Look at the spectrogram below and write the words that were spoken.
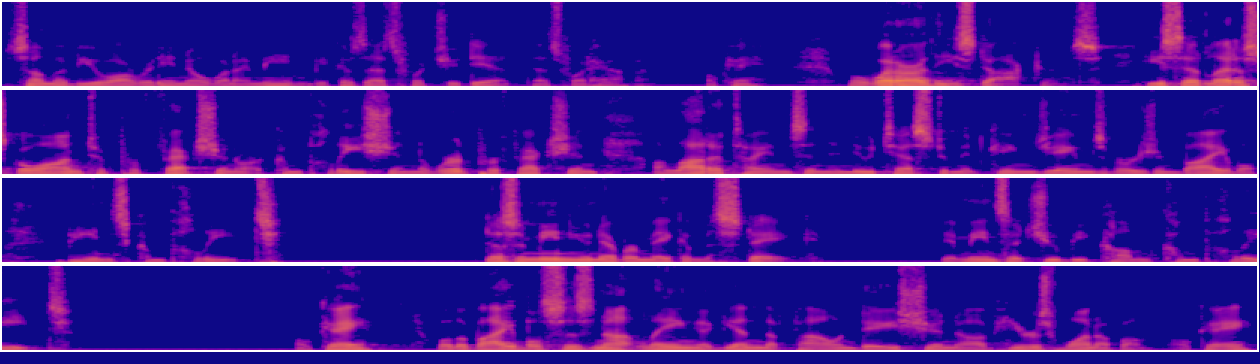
Some of you already know what I mean because that's what you did. That's what happened. Okay? Well, what are these doctrines? He said, let us go on to perfection or completion. The word perfection, a lot of times in the New Testament King James Version Bible, means complete. Doesn't mean you never make a mistake, it means that you become complete. Okay? Well, the Bible says not laying again the foundation of, here's one of them, okay?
